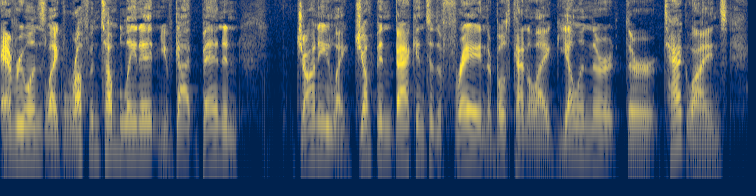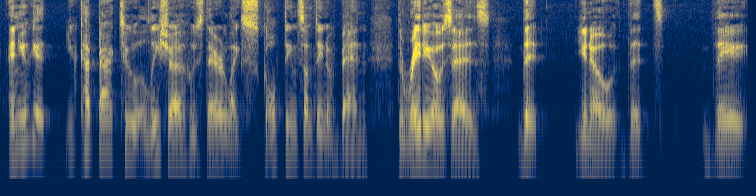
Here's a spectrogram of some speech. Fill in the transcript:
everyone's like rough and tumbling it, and you've got Ben and Johnny like jumping back into the fray, and they're both kind of like yelling their their taglines, and you get you cut back to Alicia who's there like sculpting something of Ben. The radio says that you know that they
